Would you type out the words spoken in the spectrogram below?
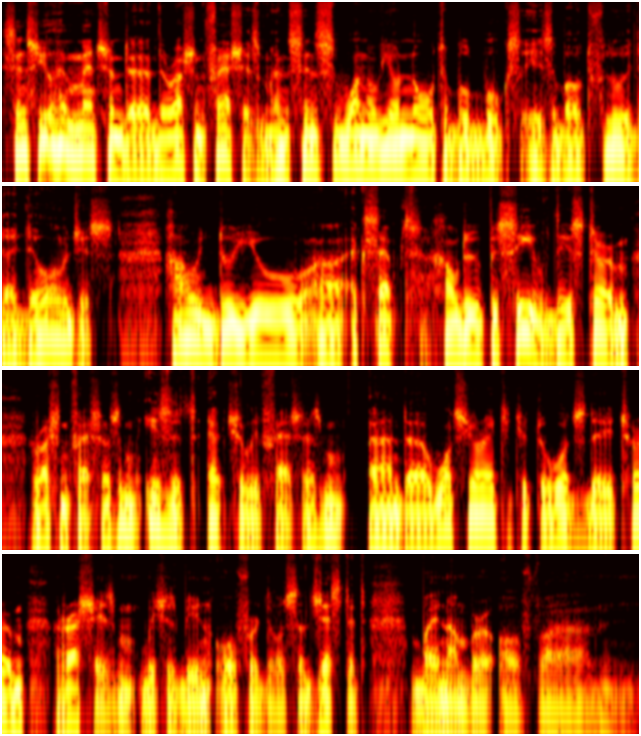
Since you have mentioned uh, the Russian fascism, and since one of your notable books is about fluid ideologies, how do you uh, accept, how do you perceive this term Russian fascism? Is it actually fascism? And uh, what's your attitude towards the term Russism, which has been offered or suggested by a number of um,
